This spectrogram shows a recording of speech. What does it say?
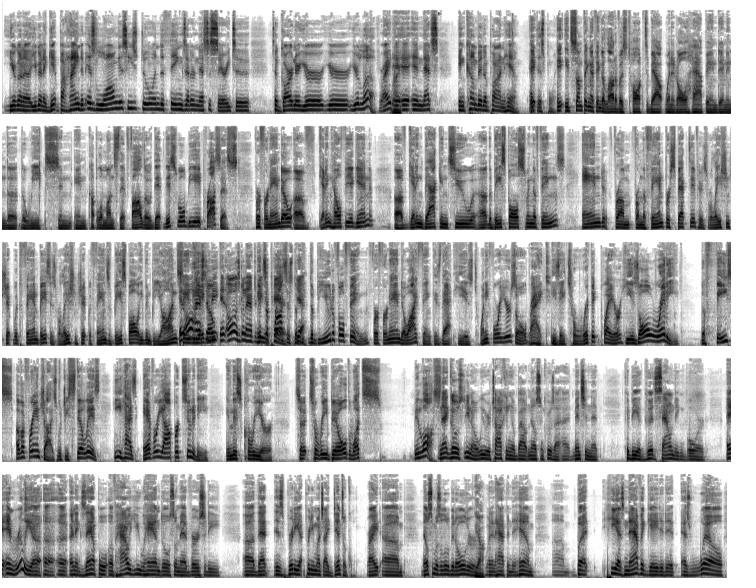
you're gonna you're gonna get behind him as long as he's doing the things that are necessary to to garner your your your love, right? A- a- And, that's incumbent upon him at It- this point. It, it's something I think a lot of us talked about when it all happened and in the, the weeks and, and couple of months that followed that this will be a process for Fernando of getting healthy again, of getting back into uh, the baseball swing of things, and from from the fan perspective, his relationship with fan base, his relationship with fans of baseball, even beyond it San all has Diego. to be. It all is going to have to be. it's repaired. a process. The, yeah. the beautiful thing for Fernando, I think, is that he is 24 years old. Right. He's a terrific player. He is already the face of a franchise, which he still is. He has every opportunity in this career to to rebuild what's been lost. And that goes, you know, we were talking about Nelson Cruz. I, I had mentioned that could be a good sounding board and, and really a, a, a, an example of how you handle some adversity uh, that is pretty pretty much identical, right? Um, Nelson was a little bit older Yeah. when it happened to him, um, but he has navigated it as well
